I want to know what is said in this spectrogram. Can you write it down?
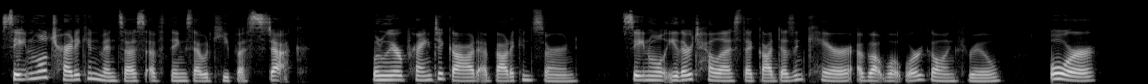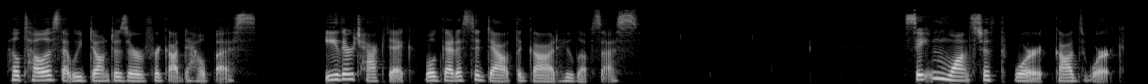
Satan will try to convince us of things that would keep us stuck. When we are praying to God about a concern, Satan will either tell us that God doesn't care about what we're going through, or he'll tell us that we don't deserve for God to help us. Either tactic will get us to doubt the God who loves us. Satan wants to thwart God's work.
